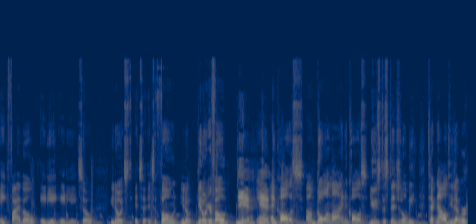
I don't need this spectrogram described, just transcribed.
888-850-8888. So, you know, it's it's a it's a phone. You know, get on your phone. yeah, Yeah. yeah. and call us. Um, go online and call us. Use this digital me- technology that we're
